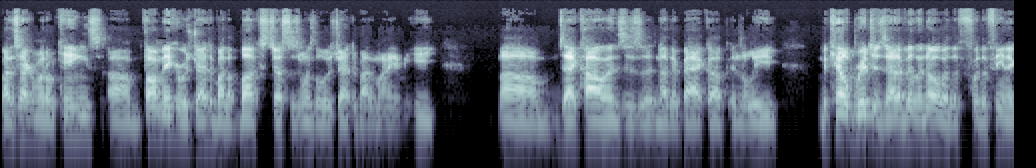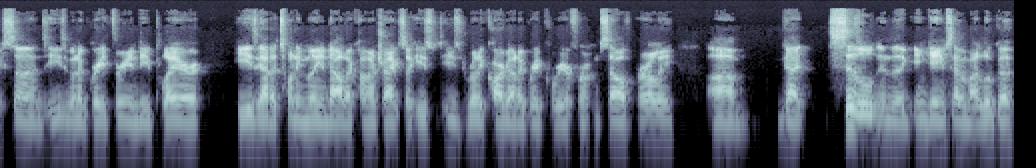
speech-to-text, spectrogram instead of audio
by the Sacramento Kings. Um, Thon Maker was drafted by the Bucks. Justice Winslow was drafted by the Miami Heat. Um, Zach Collins is another backup in the league. Mikal Bridges out of Villanova the, for the Phoenix Suns. He's been a great three and D player. He's got a twenty million dollar contract, so he's he's really carved out a great career for himself early. Um, got sizzled in the in Game Seven by Luka,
